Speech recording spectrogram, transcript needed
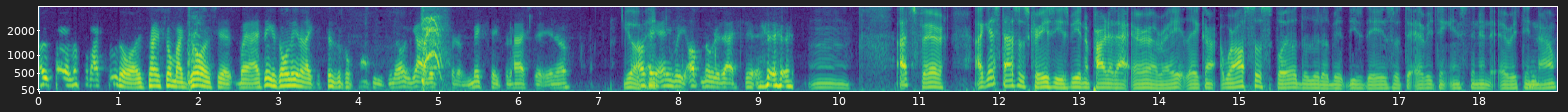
I was trying to look for that too, though. I was trying to show my girl and shit, but I think it's only in like the physical copies. You know, you gotta look for the mixtape for that shit. You know, Yeah. I don't think anybody uploaded that shit. Mm, that's fair. I guess that's what's crazy is being a part of that era, right? Like uh, we're all so spoiled a little bit these days with the everything instant and everything now.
